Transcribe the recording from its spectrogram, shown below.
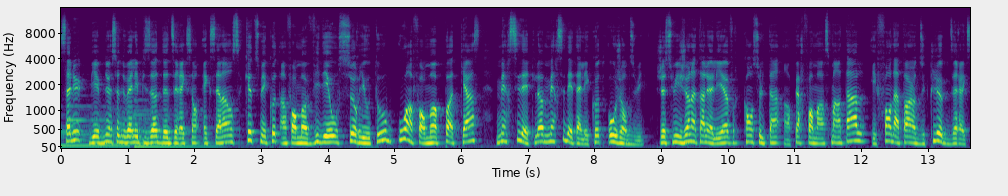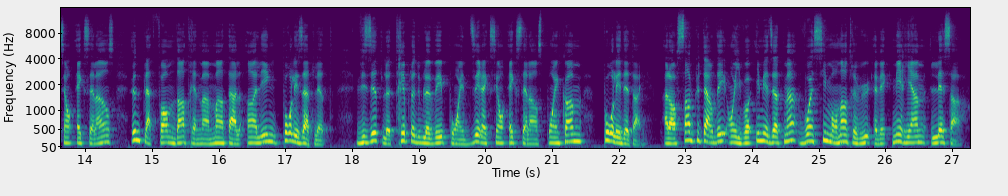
Salut, bienvenue à ce nouvel épisode de Direction Excellence. Que tu m'écoutes en format vidéo sur YouTube ou en format podcast, merci d'être là, merci d'être à l'écoute aujourd'hui. Je suis Jonathan Lelièvre, consultant en performance mentale et fondateur du Club Direction Excellence, une plateforme d'entraînement mental en ligne pour les athlètes. Visite le www.directionexcellence.com pour les détails. Alors sans plus tarder, on y va immédiatement. Voici mon entrevue avec Myriam Lessard.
